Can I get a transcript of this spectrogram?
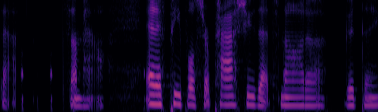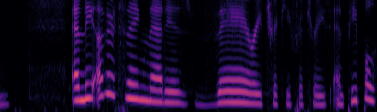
that somehow. And if people surpass you, that's not a good thing. And the other thing that is very tricky for threes and people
